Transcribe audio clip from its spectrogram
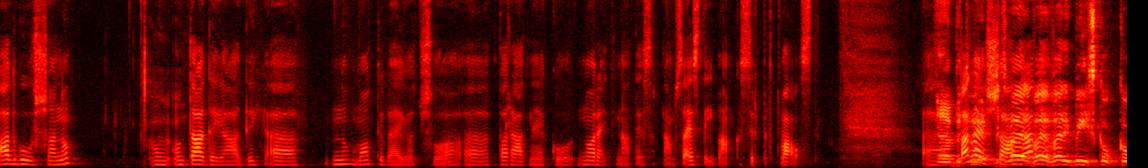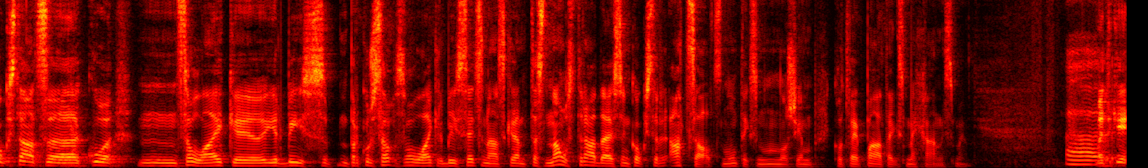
atgūšanu un, un tādējādi nu, motivējot šo parādnieku norēķināties ar tām saistībām, kas ir pret valsti. Bet vai, bet vai, vai, vai arī bijis kaut, kaut kas tāds, Jā. ko mm, savulaik ir bijis, par kuru savulaik ir bijis secināts, ka tas nav strādājis un kaut kas ir atcelts nu, tiksim, no šiem kaut vai pāteigas mehānismiem? Tikai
